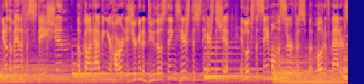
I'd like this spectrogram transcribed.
You know the manifestation of God having your heart is you're going to do those things. Here's the here's the shift. It looks the same on the surface, but motive matters.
